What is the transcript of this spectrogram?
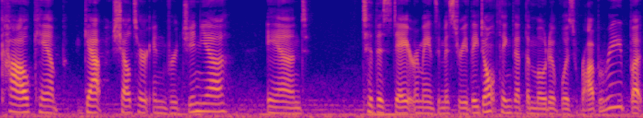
Cow Camp Gap Shelter in Virginia, and to this day it remains a mystery. They don't think that the motive was robbery, but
